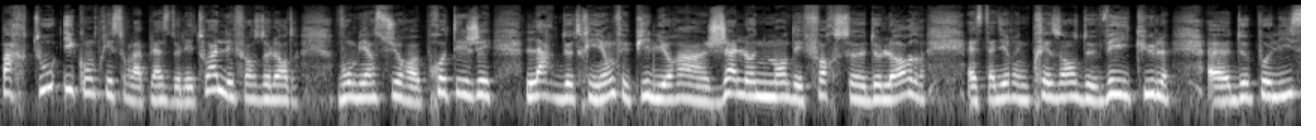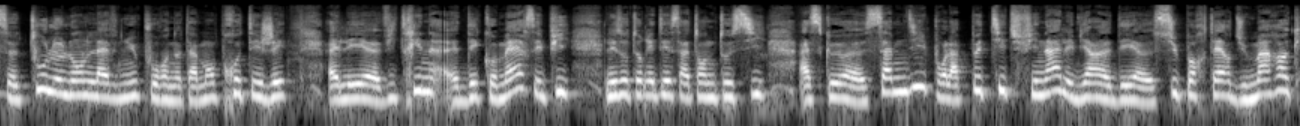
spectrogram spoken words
partout, y compris sur la place de l'Étoile. Les forces de l'ordre vont bien sûr protéger l'Arc de Triomphe et puis il y aura un jalonnement des forces de l'ordre, c'est-à-dire une présence de véhicules de police tout le long de l'avenue pour notamment protéger les euh, vitrines des commerces. Et puis, les autorités s'attendent aussi à ce que euh, samedi, pour la petite finale, eh bien, des euh, supporters du Maroc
